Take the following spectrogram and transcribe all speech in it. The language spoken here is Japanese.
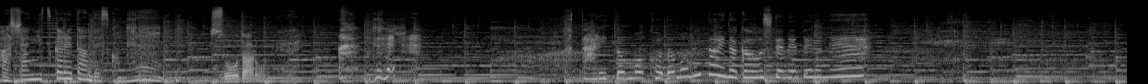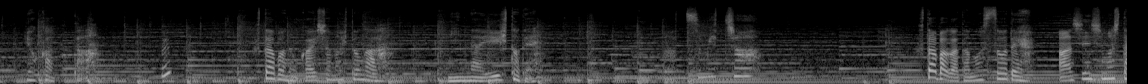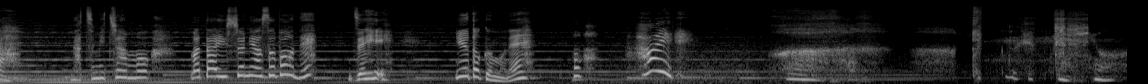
はしゃぎ疲れたんですかね。そうだろうね。二人とも子供みたいな顔して寝てるね。よかった。双葉の会社の人がみんないい人で。夏美ちゃん。双葉が楽しそうで安心しました。夏美ちゃんもまた一緒に遊ぼうね。ぜひゆうとくんもね。はあ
